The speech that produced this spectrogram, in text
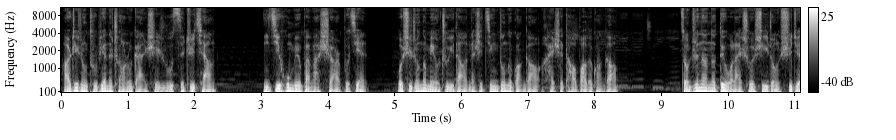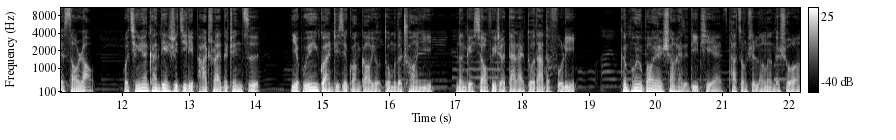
而这种图片的闯入感是如此之强，你几乎没有办法视而不见。我始终都没有注意到那是京东的广告还是淘宝的广告。总之呢，那对我来说是一种视觉骚扰。我情愿看电视机里爬出来的贞子，也不愿意管这些广告有多么的创意，能给消费者带来多大的福利。跟朋友抱怨上海的地铁，他总是冷冷地说：“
